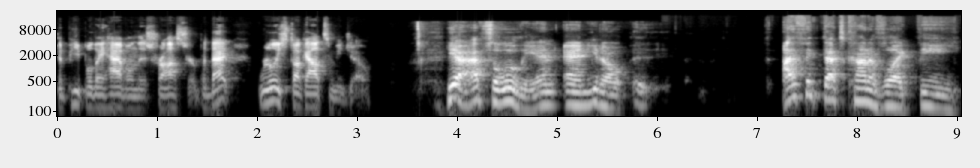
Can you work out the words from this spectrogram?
the people they have on this roster. But that really stuck out to me, Joe. Yeah, absolutely. And and you know, I think that's kind of like the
